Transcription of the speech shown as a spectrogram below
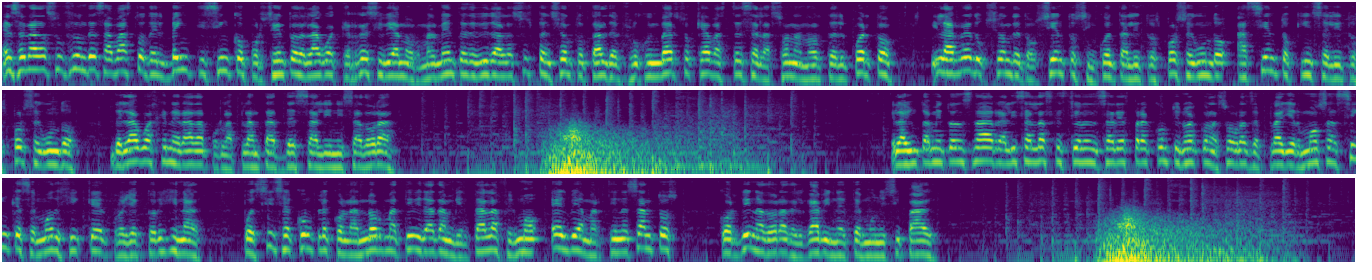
Ensenada sufre un desabasto del 25% del agua que recibía normalmente debido a la suspensión total del flujo inverso que abastece la zona norte del puerto y la reducción de 250 litros por segundo a 115 litros por segundo del agua generada por la planta desalinizadora. El Ayuntamiento de Ensenada realiza las gestiones necesarias para continuar con las obras de Playa Hermosa sin que se modifique el proyecto original pues sí se cumple con la normatividad ambiental, afirmó Elvia Martínez Santos, coordinadora del gabinete municipal.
